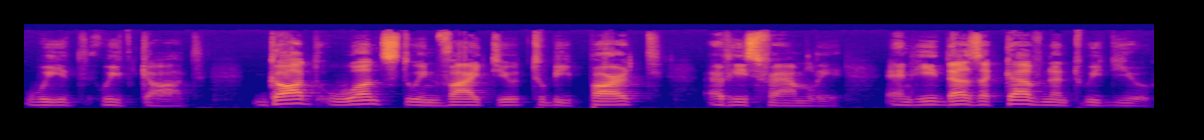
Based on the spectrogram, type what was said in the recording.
with, with God. God wants to invite you to be part of his family, and he does a covenant with you.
